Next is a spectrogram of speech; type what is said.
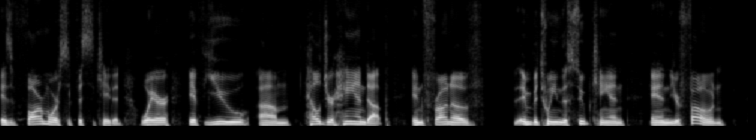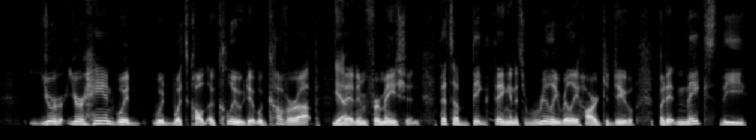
is far more sophisticated, where if you um, held your hand up in front of, in between the soup can and your phone, your your hand would would what's called occlude. It would cover up Yeah. that information. That's a big thing, and it's really really hard to do. But it makes the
